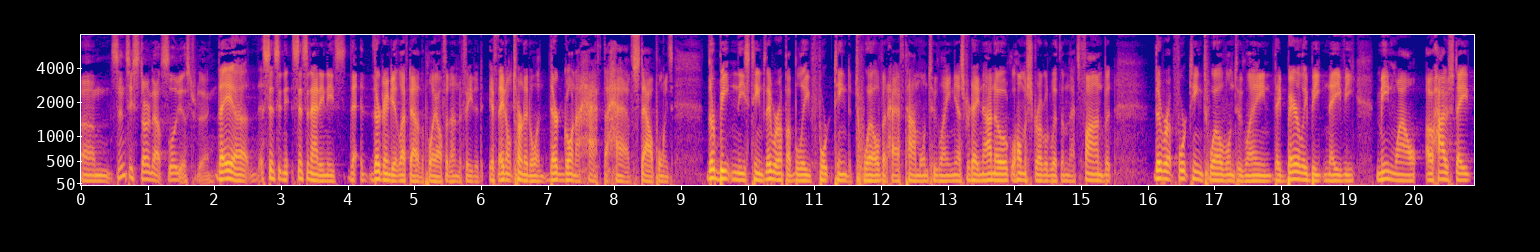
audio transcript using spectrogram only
Um, Cincy started out slow yesterday. They uh Cincinnati, Cincinnati needs they're going to get left out of the playoff and undefeated if they don't turn it on. They're going to have to have style points. They're beating these teams. They were up, I believe, fourteen to twelve at halftime on Tulane yesterday. Now I know Oklahoma struggled with them. That's fine, but they were up 14-12 on Tulane. They barely beat Navy. Meanwhile, Ohio State,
